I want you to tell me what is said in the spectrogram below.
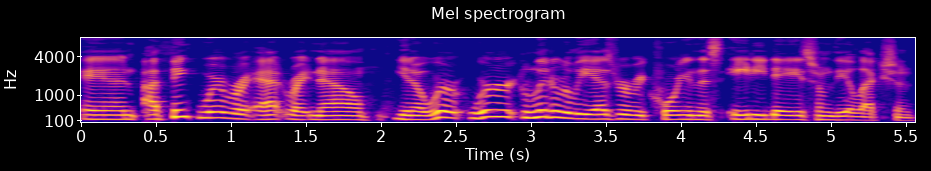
And I think where we're at right now, you know, we're we're literally as we're recording this 80 days from the election.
